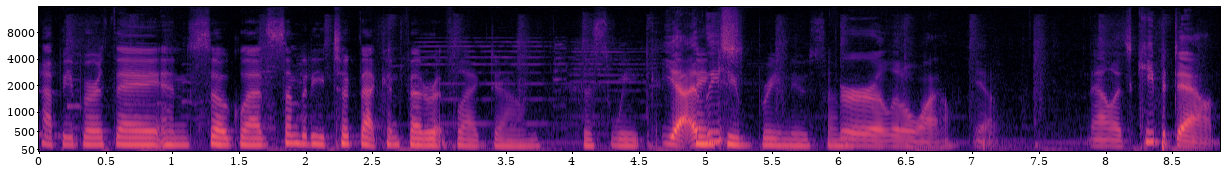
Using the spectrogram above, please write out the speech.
Happy birthday, and so glad somebody took that Confederate flag down this week. Yeah, at Thank least you, Bree Newsom. For a little while. Yeah. Now let's keep it down.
